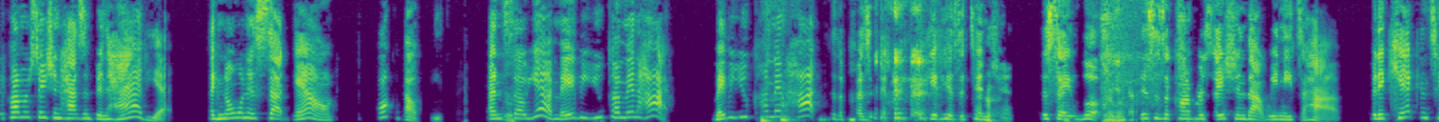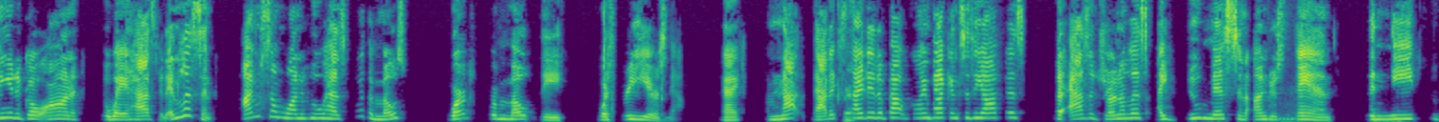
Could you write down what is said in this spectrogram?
the conversation hasn't been had yet. Like no one has sat down to talk about these. And Sure. so, yeah, maybe you come in hot. Maybe you come in hot to the president to get his attention to say, look, this is a conversation that we need to have. But it can't continue to go on the way it has been. And listen, I'm someone who has, for the most, worked remotely for three years now. Okay. I'm not that excited about going back into the office, but as a journalist, I do miss and understand the need to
